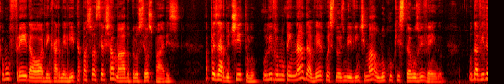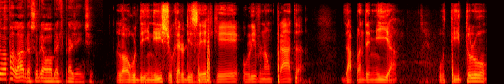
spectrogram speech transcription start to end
como frei da Ordem Carmelita passou a ser chamado pelos seus pares. Apesar do título, o livro não tem nada a ver com esse 2020 maluco que estamos vivendo. O Davi deu uma palavra sobre a obra aqui pra gente. Logo de início, quero dizer que o livro não trata da pandemia. O título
